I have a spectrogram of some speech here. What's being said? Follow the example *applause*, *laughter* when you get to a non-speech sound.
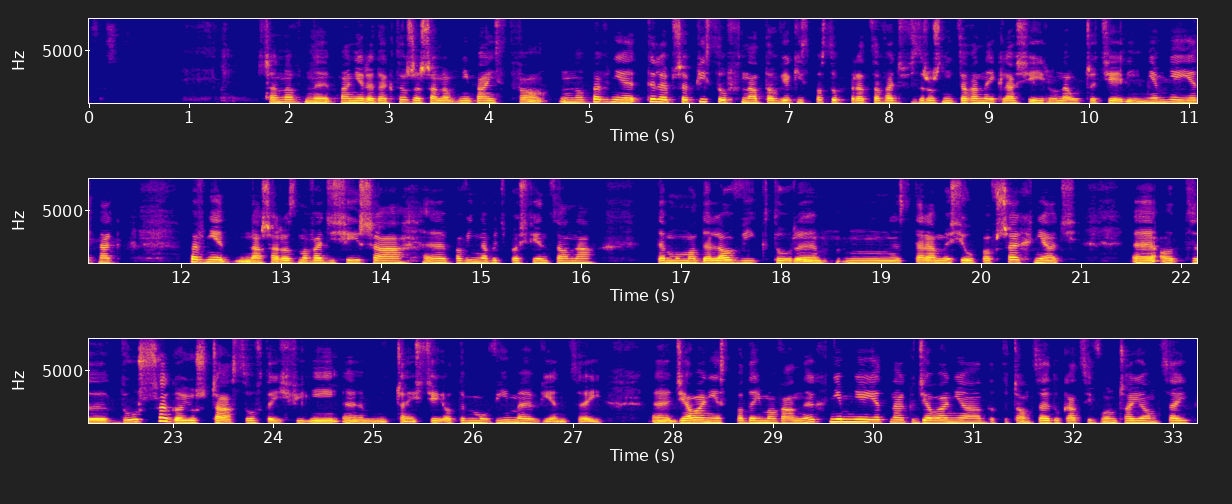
Szanowny panie redaktorze, szanowni państwo, no pewnie tyle przepisów na to, w jaki sposób pracować w zróżnicowanej klasie, ilu nauczycieli. Niemniej jednak pewnie nasza rozmowa dzisiejsza e, powinna być poświęcona temu modelowi, który mm, staramy się upowszechniać e, od dłuższego już czasu. W tej chwili częściej o tym mówimy, więcej działań jest podejmowanych. Niemniej jednak działania dotyczące edukacji włączającej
